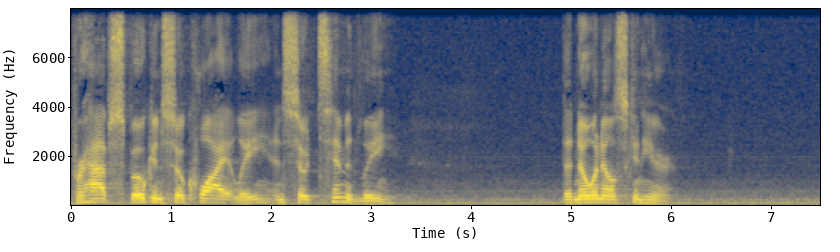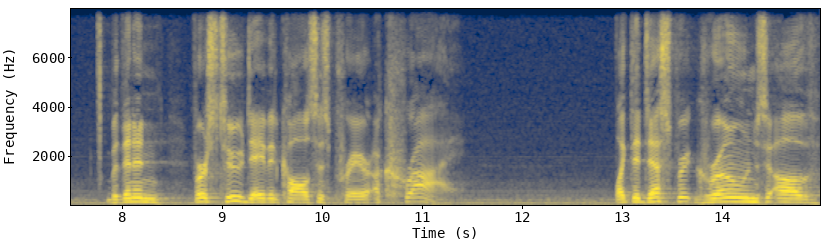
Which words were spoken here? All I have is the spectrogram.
perhaps spoken so quietly and so timidly that no one else can hear. But then in verse 2, David calls his prayer a cry like the desperate groans of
